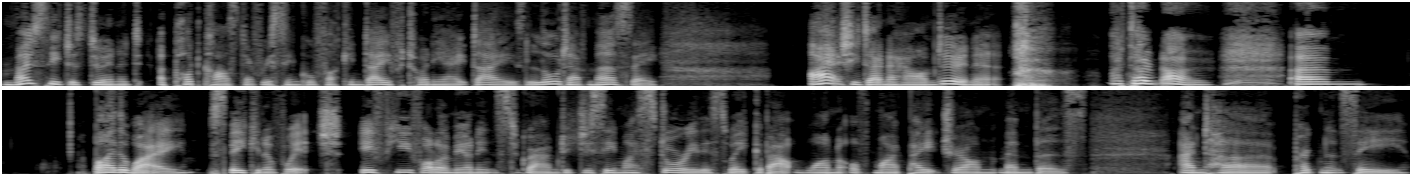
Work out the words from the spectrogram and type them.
mostly just doing a, a podcast every single fucking day for 28 days. Lord have mercy. I actually don't know how I'm doing it. I don't know. Um, by the way, speaking of which, if you follow me on Instagram, did you see my story this week about one of my Patreon members and her pregnancy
